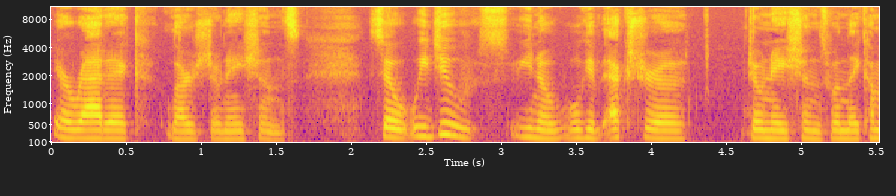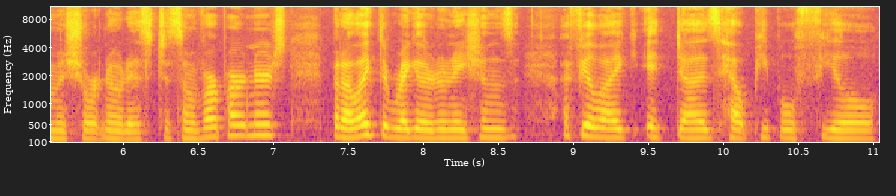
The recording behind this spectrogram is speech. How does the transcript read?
erratic large donations. So we do, you know, we'll give extra donations when they come as short notice to some of our partners, but I like the regular donations. I feel like it does help people feel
